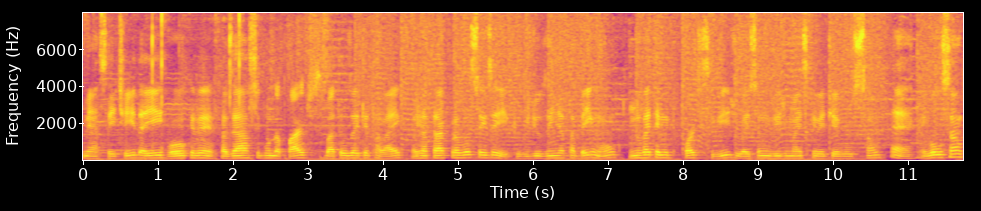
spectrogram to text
me aceite aí, daí vou querer fazer a segunda parte, se bater os 80 likes, eu já trago pra vocês aí, que o videozinho já tá bem longo, não vai ter muito corte esse vídeo, vai ser um vídeo mais que de evolução, é, evolução,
